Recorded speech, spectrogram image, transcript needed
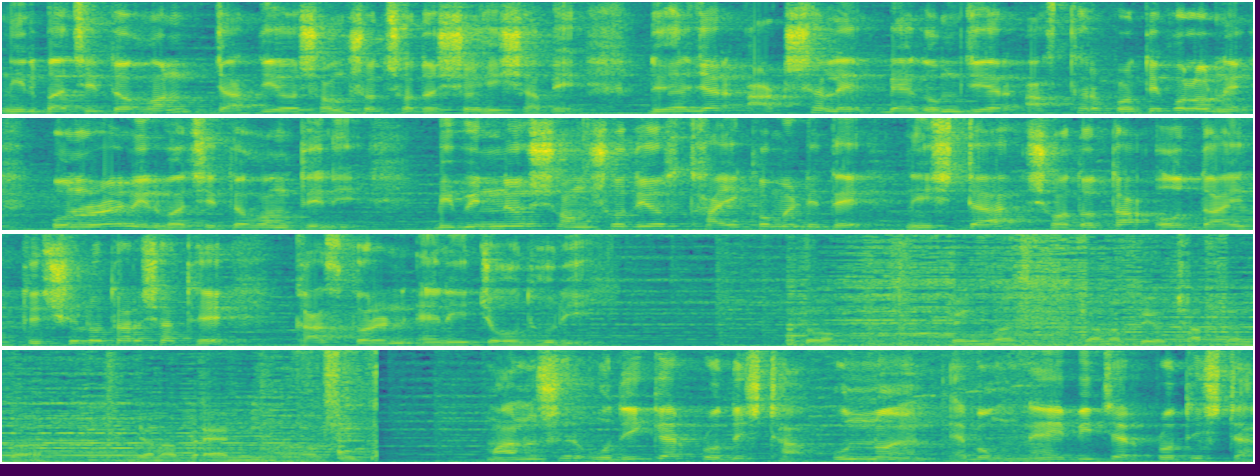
নির্বাচিত হন জাতীয় সংসদ সদস্য হিসাবে। দুই হাজার আট সালে বেগম জিয়ার আস্থার প্রতিফলনে পুনরায় নির্বাচিত হন তিনি। বিভিন্ন সংসদীয় স্থায়ী কমিটিতে নিষ্ঠা, সততা ও দায়িত্বশীলতার সাথে কাজ করেন অ্যানি চৌধুরী। তো ফেমাস জনপ্রিয় ছাত্রনেতা জনাব অ্যানি। মানুষের অধিকার প্রতিষ্ঠা, উন্নয়ন এবং ন্যায় বিচার প্রতিষ্ঠা,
